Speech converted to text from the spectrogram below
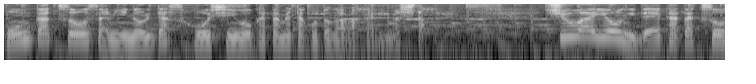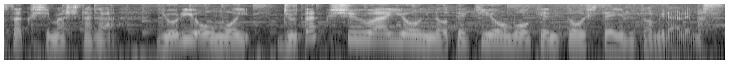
本格捜査に乗り出す方針を固めたことが分かりました。収賄容疑で家宅捜索しましたがより重い受託収賄容疑の適用も検討しているとみられます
